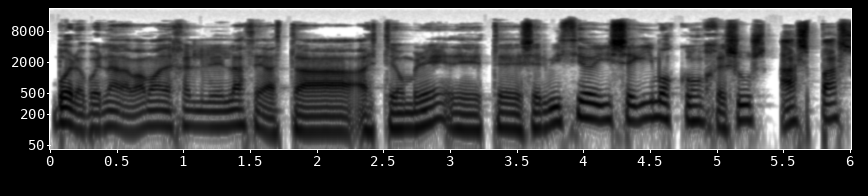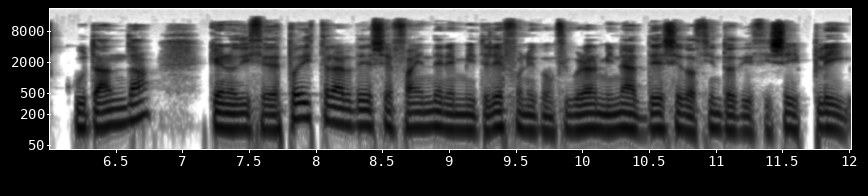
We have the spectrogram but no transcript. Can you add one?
Bueno, pues nada, vamos a dejarle el enlace hasta a este hombre de este servicio y seguimos con Jesús Aspas Cutanda que nos dice, después de instalar DS Finder en mi teléfono y configurar mi NAT DS216 Play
